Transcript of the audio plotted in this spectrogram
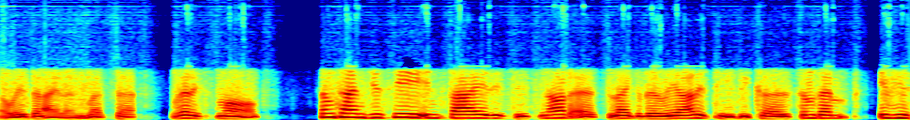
oh, it's an island, but uh, very small. Sometimes you see inside it, it's not as like the reality because sometimes if you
